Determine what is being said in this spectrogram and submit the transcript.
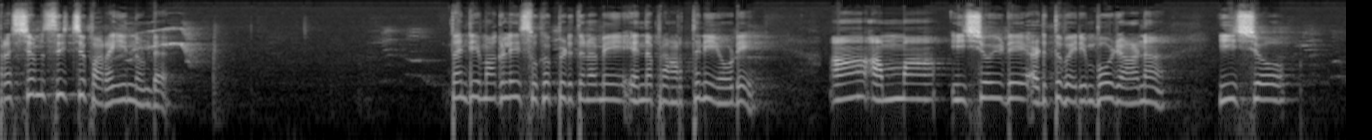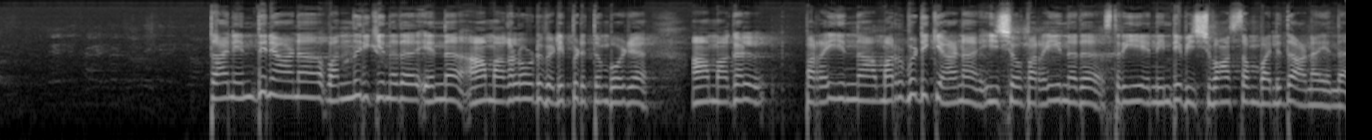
പ്രശംസിച്ച് പറയുന്നുണ്ട്. തന്റെ മകളെ സുഖപ്പെടുത്തണമേ എന്ന പ്രാർത്ഥനയോടെ ആ അമ്മ ഈശോയുടെ അടുത്ത് വരുമ്പോഴാണ് ഈശോ താൻ എന്തിനാണ് വന്നിരിക്കുന്നത് എന്ന് ആ മകളോട് വെളിപ്പെടുത്തുമ്പോൾ ആ മകൾ പറയുന്ന മറുപടിക്കാണ് ഈശോ പറയുന്നത് സ്ത്രീയെ നിന്റെ വിശ്വാസം വലുതാണ് എന്ന്.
